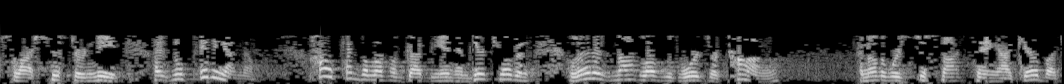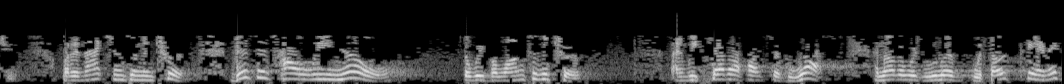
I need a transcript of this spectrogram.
slash sister need, has no pity on them, how can the love of God be in him? Dear children, let us not love with words or tongue. In other words, just not saying, I care about you, but in actions and in truth. This is how we know that we belong to the truth and we set our hearts at rest. In other words, we live without panic,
